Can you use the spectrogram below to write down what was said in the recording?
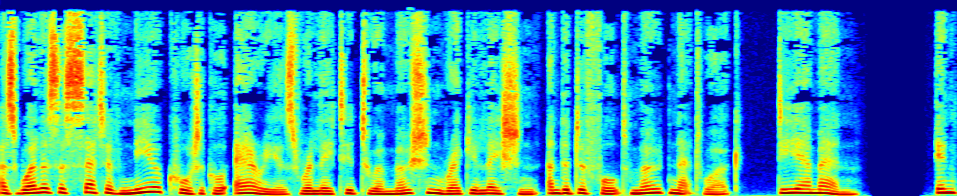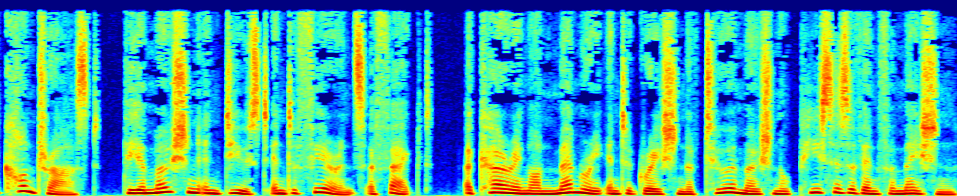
as well as a set of neocortical areas related to emotion regulation and the default mode network, DMN. In contrast, the emotion induced interference effect, occurring on memory integration of two emotional pieces of information,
